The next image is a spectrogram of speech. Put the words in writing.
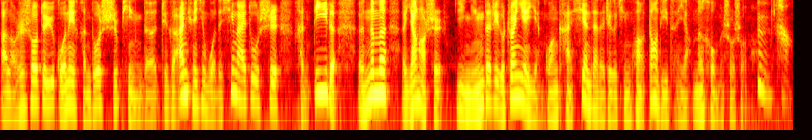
啊。老实说，对于国内很多食品的这个安全性，我的信赖度是很低的。呃，那么、杨老师以您的这个专业眼光看，现在的这个情况到底怎样？能和我们说说吗？嗯，好。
